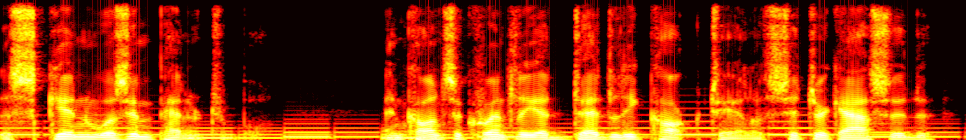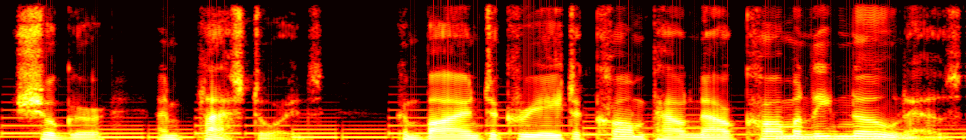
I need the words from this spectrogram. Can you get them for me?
the skin was impenetrable, and consequently a deadly cocktail of citric acid, sugar, and plastoids combined to create a compound now commonly known as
